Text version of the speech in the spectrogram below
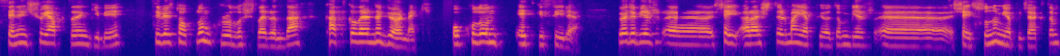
senin şu yaptığın gibi sivil toplum kuruluşlarında katkılarını görmek okulun etkisiyle. Böyle bir e, şey araştırma yapıyordum, bir e, şey sunum yapacaktım.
